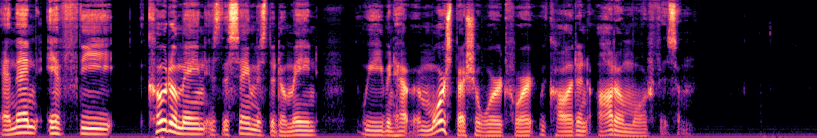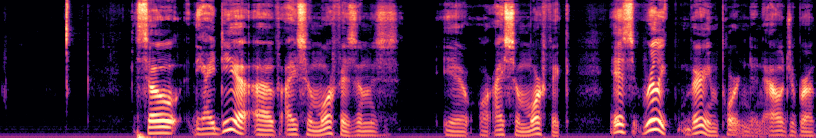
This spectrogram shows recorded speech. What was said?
And then if the codomain is the same as the domain, we even have a more special word for it. We call it an automorphism. So the idea of isomorphisms eh, or isomorphic is really very important in algebra.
